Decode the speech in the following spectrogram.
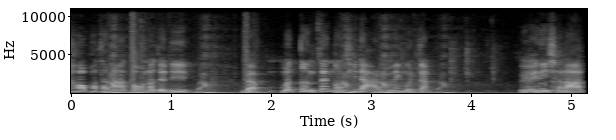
ถ้าเอาพัฒนาต่อน่าจะดี แบบมันตื่นเต้นตรงที่ด่านมันไม่เหมือนกัน เฮ้ยไอ้นี่ฉลาด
